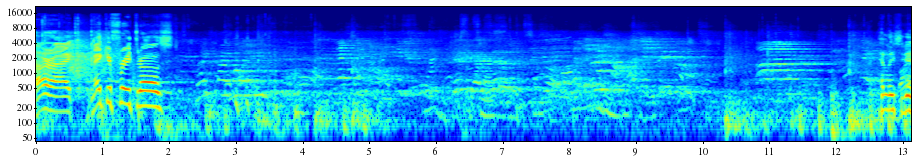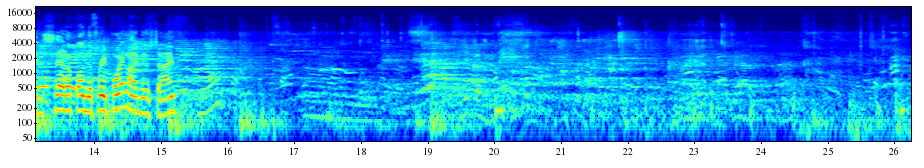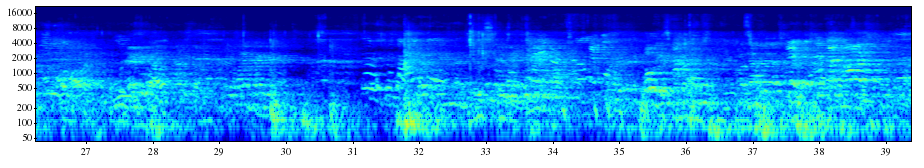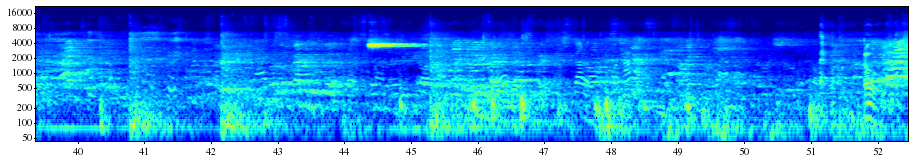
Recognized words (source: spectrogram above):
All right, make your free throws. At least he didn't set up on the three-point line this time. Ellery.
